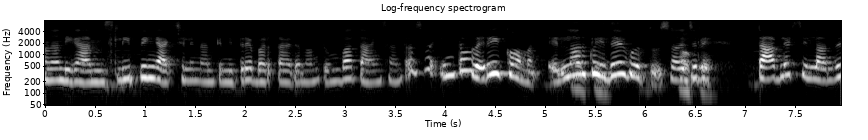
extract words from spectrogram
ನನಗೆ ಐ ಆಮ್ ಸ್ಲೀಪಿಂಗ್ ಆ್ಯಕ್ಚುಲಿ ನನಗೆ ನಿದ್ರೆ ಬರ್ತಾ ಇದೆ ಮ್ಯಾಮ್. ತುಂಬ ಥ್ಯಾಂಕ್ಸ್ ಅಂತ. ಸೊ ಇಂಥ ವೆರಿ ಕಾಮನ್ ಎಲ್ಲರಿಗೂ ಇದೇ ಗೊತ್ತು. ಸರ್ಜರಿ ಟ್ಯಾಬ್ಲೆಟ್ಸ್ ಇಲ್ಲ ಅಂದರೆ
